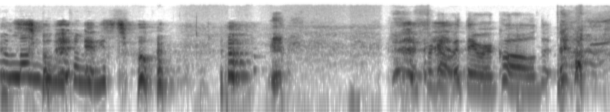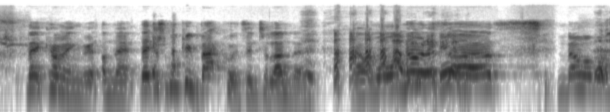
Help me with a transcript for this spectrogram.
It's time. I forgot what they were called. They're coming on their. They're just walking backwards into London. No one will notice us. No one will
